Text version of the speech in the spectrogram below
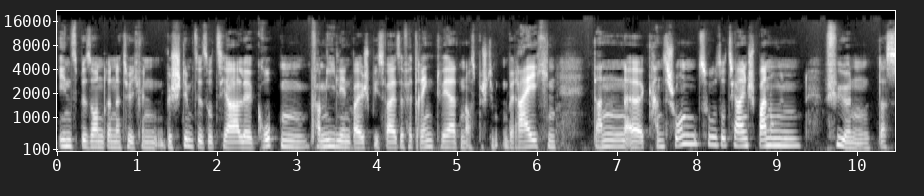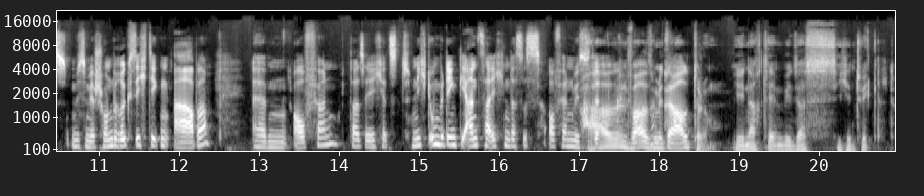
insbesondere natürlich, wenn bestimmte soziale Gruppen, Familien beispielsweise verdrängt werden aus bestimmten Bereichen, dann äh, kann es schon zu sozialen Spannungen führen. Das müssen wir schon berücksichtigen, aber ähm, aufhören, da sehe ich jetzt nicht unbedingt die Anzeichen, dass es aufhören müsste. Allenfalls mit der Alterung, je nachdem, wie das sich entwickelt.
